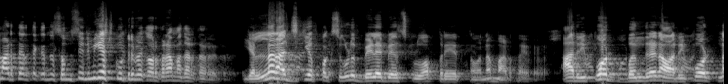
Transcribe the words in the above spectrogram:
ಮಾಡ್ತಾ ಇರ್ತಕ್ಕಂಥ ಸಂಸ್ಥೆ ನಿಮಗೆ ಎಷ್ಟು ಕೊಟ್ಟಿರ್ಬೇಕು ಅವ್ರ ಮಾತಾಡ್ತಾ ಇರೋದು ಎಲ್ಲ ರಾಜಕೀಯ ಪಕ್ಷಗಳು ಬೆಳೆ ಬೆಳೆಸ್ಕೊಳ್ಳುವ ಪ್ರಯತ್ನವನ್ನ ಮಾಡ್ತಾ ಇದ್ದಾರೆ ಆ ರಿಪೋರ್ಟ್ ಬಂದ್ರೆ ನಾವು ಆ ರಿಪೋರ್ಟ್ನ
